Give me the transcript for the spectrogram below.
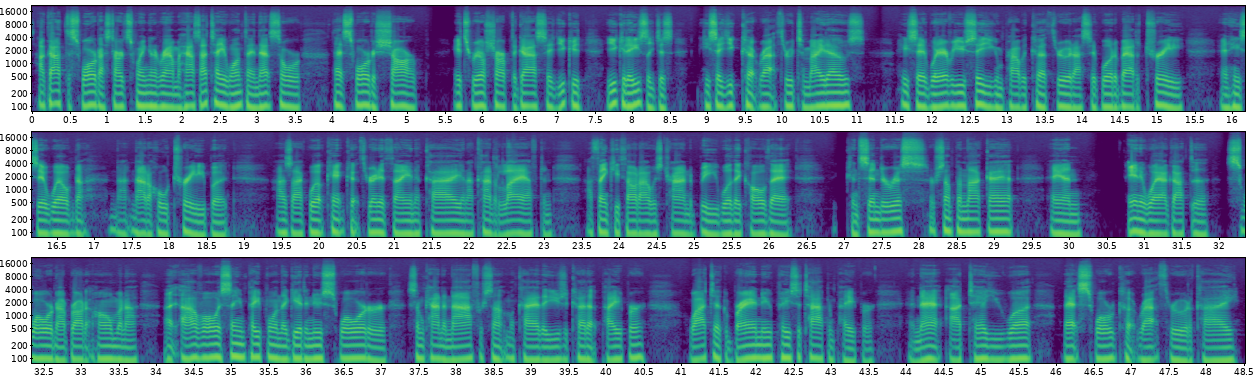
I got the sword. I started swinging around my house. I tell you one thing, that sword that sword is sharp. It's real sharp. The guy said you could you could easily just he said you cut right through tomatoes he said, Whatever you see, you can probably cut through it. I said, What about a tree? And he said, Well, not, not, not a whole tree, but I was like, Well, can't cut through anything, okay? And I kind of laughed, and I think he thought I was trying to be what they call that considerous or something like that. And anyway, I got the sword and I brought it home, and I, I I've always seen people when they get a new sword or some kind of knife or something, okay, they usually cut up paper. Well, I took a brand new piece of typing paper, and that, I tell you what, that sword cut right through it, okay?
